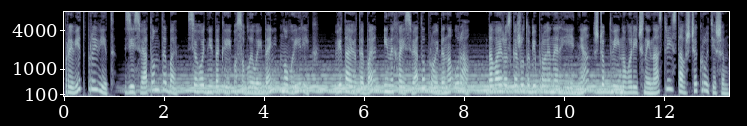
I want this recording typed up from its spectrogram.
Привіт-привіт! Зі святом тебе! Сьогодні такий особливий день, новий рік. Вітаю тебе, і нехай свято пройде на ура! Давай розкажу тобі про енергії дня, щоб твій новорічний настрій став ще крутішим.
